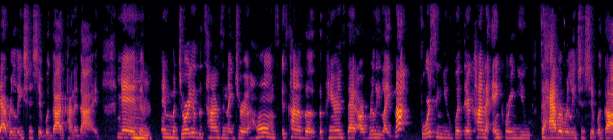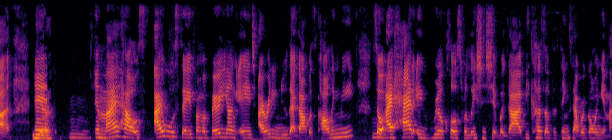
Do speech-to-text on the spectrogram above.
that relationship with God kind of died. And Mhm. and majority of the times in Nigeria homes, it's kind of the the parents that are really like not forcing you, but they're kind of anchoring you to have a relationship with God. Yeah. Mm. In my house, I will say from a very young age, I already knew that God was calling me. So Mm. I had a real close relationship with God because of the things that were going in my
